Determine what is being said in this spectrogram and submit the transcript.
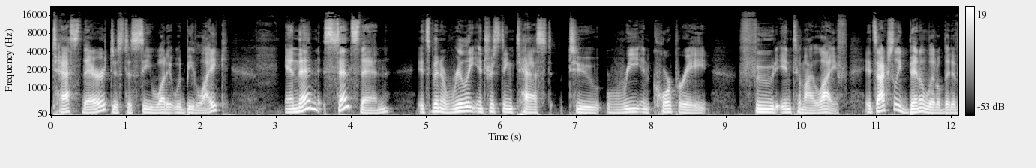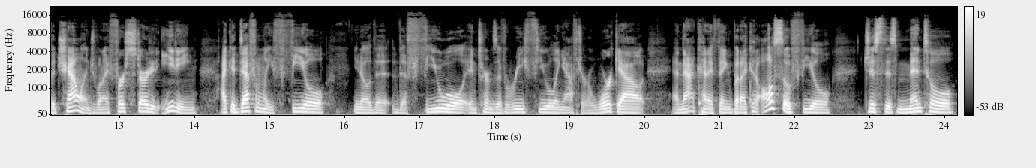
test there just to see what it would be like. And then since then, it's been a really interesting test to reincorporate food into my life. It's actually been a little bit of a challenge. When I first started eating, I could definitely feel you know, the the fuel in terms of refueling after a workout and that kind of thing. But I could also feel just this mental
